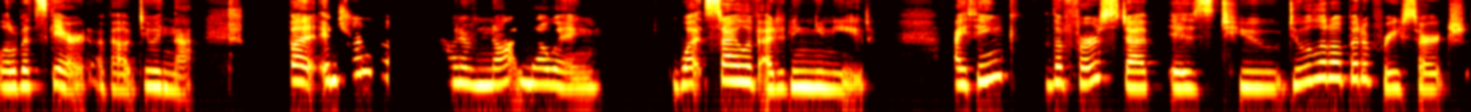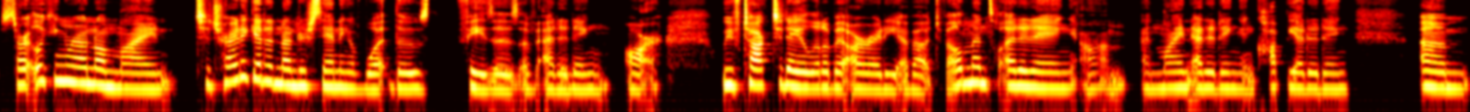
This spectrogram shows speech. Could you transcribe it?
a little bit scared about doing that. But in terms of kind of not knowing what style of editing you need. I think the first step is to do a little bit of research, start looking around online to try to get an understanding of what those phases of editing are. We've talked today a little bit already about developmental editing um, and line editing and copy editing. Um,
